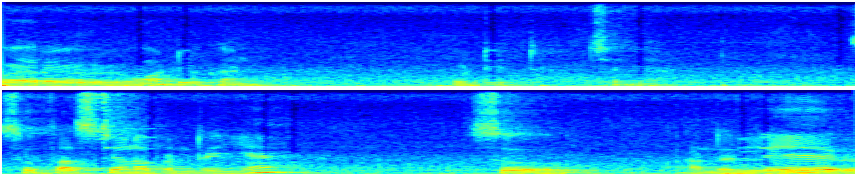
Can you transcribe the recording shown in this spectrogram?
wherever you want you can put it so first என்ன பண்ணுறீங்க ஸோ அந்த லேயர்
